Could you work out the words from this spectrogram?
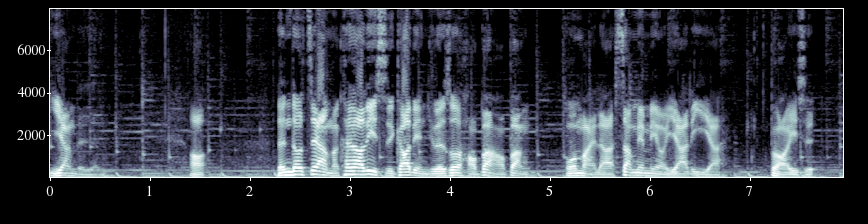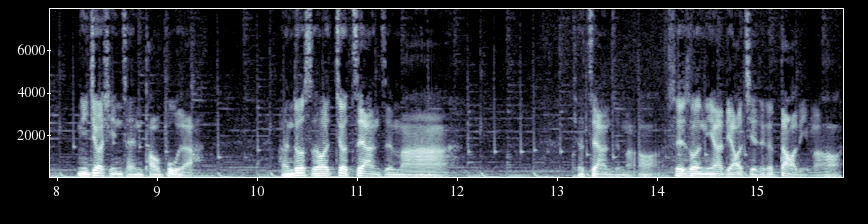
一样的人，哦。人都这样嘛，看到历史高点觉得说好棒好棒，我买了，上面没有压力呀，不好意思，你就形成头部了。很多时候就这样子嘛，就这样子嘛哦，所以说你要了解这个道理嘛哦。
